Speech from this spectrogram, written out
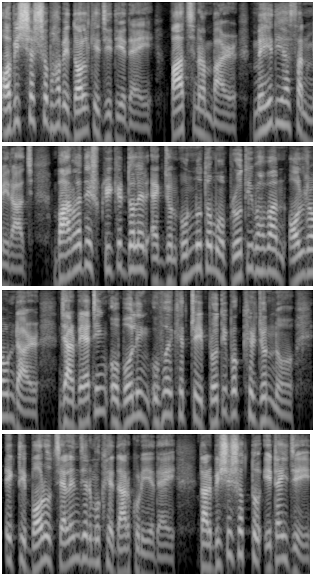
অবিশ্বাস্যভাবে দলকে জিতিয়ে দেয়। পাঁচ নাম্বার, মেহেদি হাসান মিরাজ। বাংলাদেশ ক্রিকেট দলের একজন অন্যতম প্রতিভাবান অলরাউন্ডার, যার ব্যাটিং ও বোলিং উভয় ক্ষেত্রেই প্রতিপক্ষের জন্য একটি বড় চ্যালেঞ্জের মুখে দাঁড় করিয়ে দেয়। তার বিশেষত্ব এটাই যে,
